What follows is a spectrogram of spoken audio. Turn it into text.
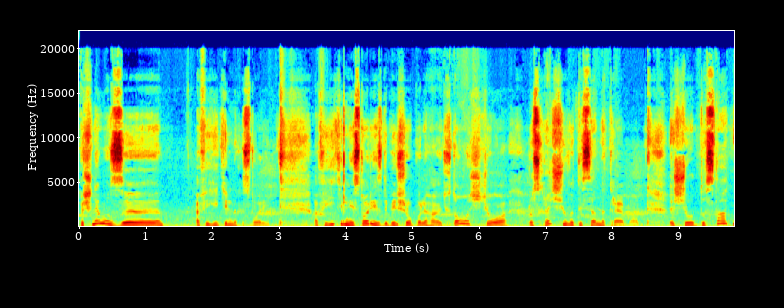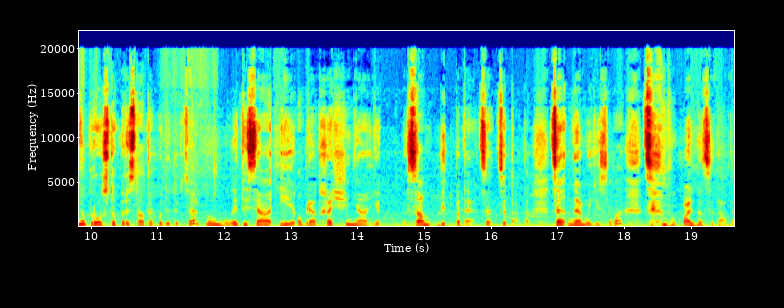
Почнемо з офігітельних історій. Офігітельні історії здебільшого полягають в тому, що розхрещуватися не треба, що достатньо просто перестати ходити в церкву, молитися, і обряд хрещення як сам відпаде. Це цитата. Це не мої слова, це буквально цитата.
